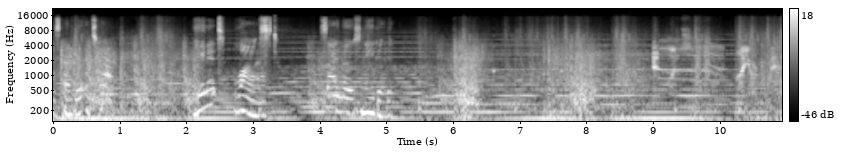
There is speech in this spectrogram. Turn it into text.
is under attack. Unit lost. Silos needed. At once. By your command.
